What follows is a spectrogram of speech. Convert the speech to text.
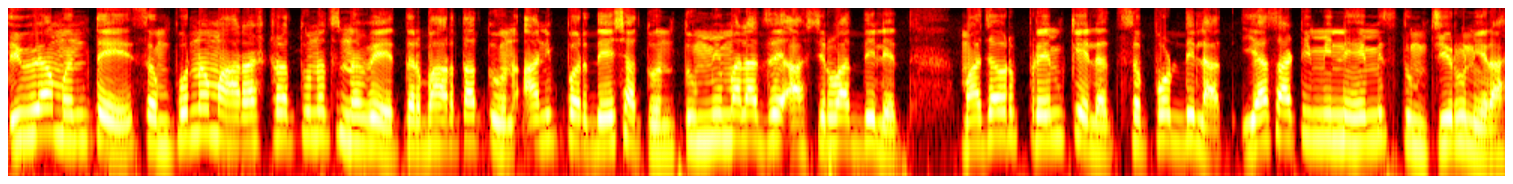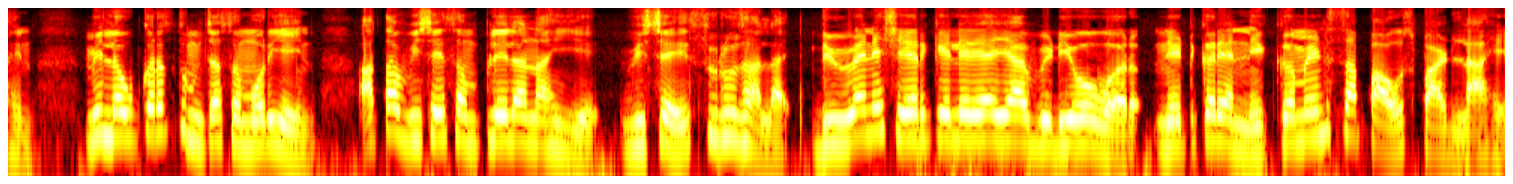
दिव्या म्हणते संपूर्ण महाराष्ट्रातूनच नव्हे तर भारतातून आणि परदेशातून तुम्ही मला जे आशीर्वाद दिलेत माझ्यावर प्रेम केलं सपोर्ट दिलात यासाठी मी नेहमीच तुमची ऋणी राहीन. मी लवकरच तुमच्यासमोर येईन. आता विषय संपलेला नाहीये. विषय सुरू झालाय. दिव्याने शेअर केलेल्या या व्हिडिओवर नेटकऱ्यांनी कमेंट्सचा पाऊस पाडला आहे.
